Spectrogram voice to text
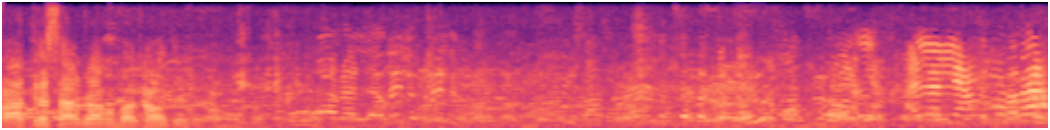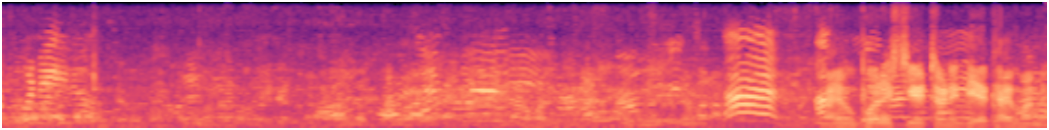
પાત્ર સારું રાખો બખાડો તે ઉપર શેઠાણી દેખાય મને.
